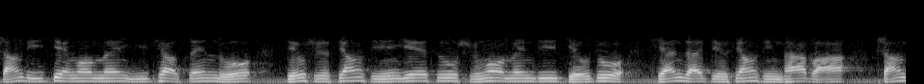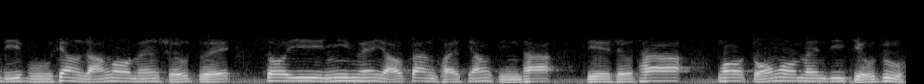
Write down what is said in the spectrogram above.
上帝给我们一条生路，就是相信耶稣是我们的救主。现在就相信他吧。上帝不想让我们受罪，所以你们要赶快相信他，接受他，我做我们的救主。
